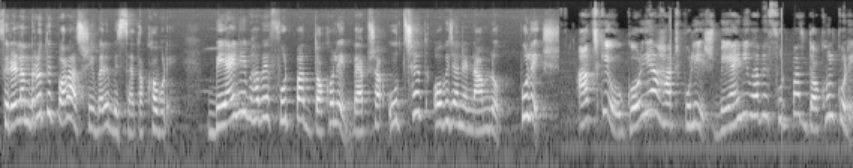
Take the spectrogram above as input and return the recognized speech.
ফিরে এলাম বিরতির পর আসছি এবারে বিস্তারিত খবরে। বেআইনিভাবে ফুটপাত দখলে ব্যবসা উচ্ছেদ অভিযানে নামল পুলিশ। আজকেও গড়িয়াহাট পুলিশ বেআইনিভাবে ফুটপাত দখল করে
